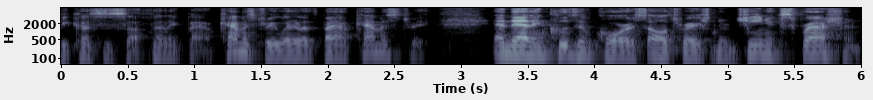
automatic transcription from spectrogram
because it's authentic biochemistry, what about biochemistry? And that includes, of course, alteration of gene expression.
